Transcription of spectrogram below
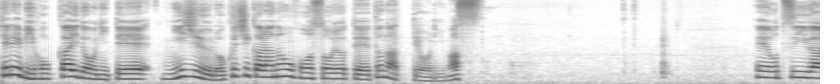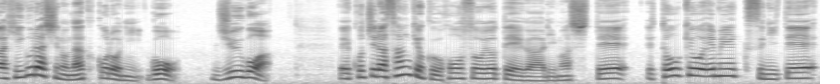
テレビ北海道にて26時からの放送予定となっております。えー、お次が「日暮らしの泣く頃に5」15話、えー、こちら3曲放送予定がありまして東京 MX にて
